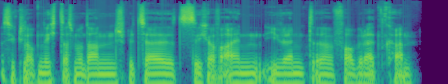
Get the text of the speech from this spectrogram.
Also ich glaube nicht, dass man dann speziell sich auf ein Event äh, vorbereiten kann.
